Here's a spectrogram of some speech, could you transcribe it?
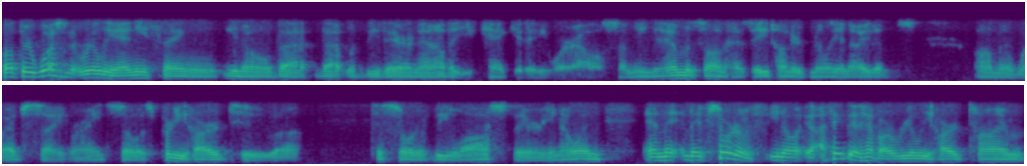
but there wasn't really anything you know that that would be there now that you can't get anywhere else. I mean, Amazon has 800 million items on their website, right? So it's pretty hard to uh, to sort of be lost there, you know. And and they, they've sort of, you know, I think they'd have a really hard time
